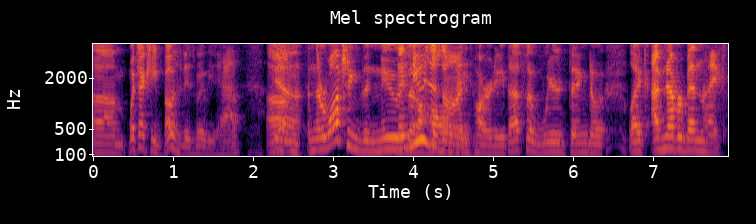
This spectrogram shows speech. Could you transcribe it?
um, which actually both of these movies have. Um, yeah, and they're watching the news. the news is on. Party. That's a weird thing to like. I've never been like.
